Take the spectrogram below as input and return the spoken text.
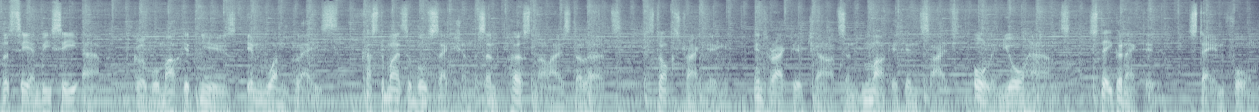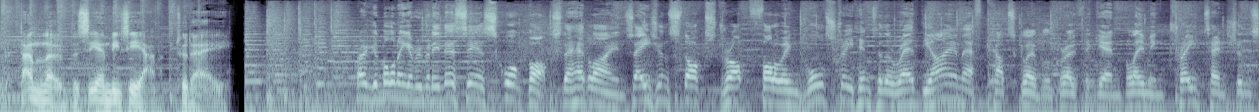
The CNBC app. Global market news in one place. Customizable sections and personalized alerts. Stocks tracking, interactive charts, and market insights all in your hands. Stay connected. Stay informed. Download the CNBC app today. Very good morning, everybody. This is Squawk Box. The headlines Asian stocks drop following Wall Street into the red. The IMF cuts global growth again, blaming trade tensions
